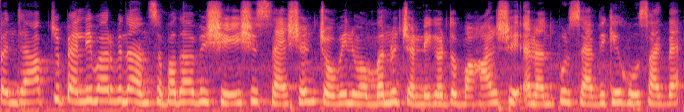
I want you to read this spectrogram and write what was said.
ਪੰਜਾਬ 'ਚ ਪਹਿਲੀ ਵਾਰ ਵਿਧਾਨ ਸਭਾ ਦਾ ਵਿਸ਼ੇਸ਼ ਸੈਸ਼ਨ 24 ਨਵੰਬਰ ਨੂੰ ਚੰਡੀਗੜ੍ਹ ਤੋਂ ਬਾਹਰ ਸ਼੍ਰੀ ਅਨੰਦਪੁਰ ਸਾਹਿਬ ਵਿਖੇ ਹੋ ਸਕਦਾ ਹੈ।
